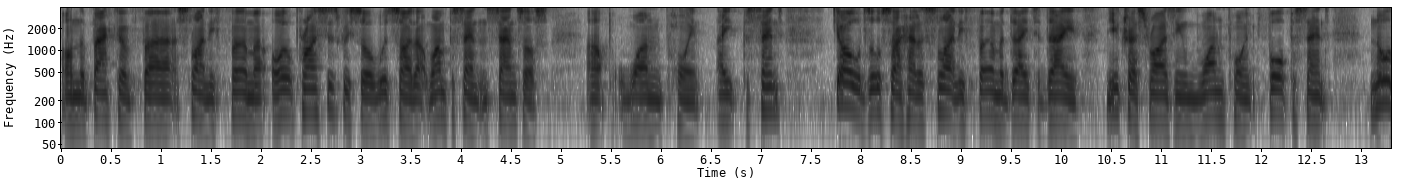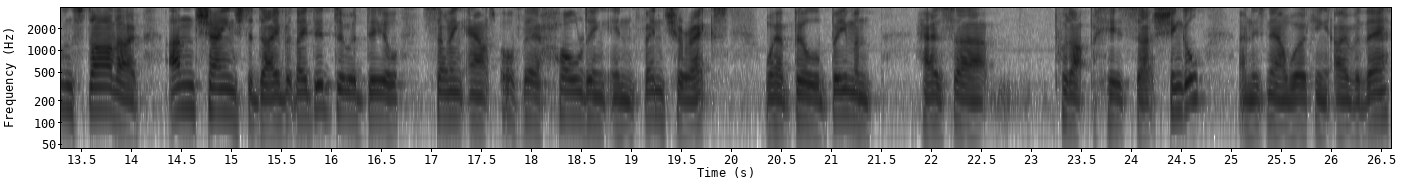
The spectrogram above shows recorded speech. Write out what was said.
on the back of uh, slightly firmer oil prices. We saw Woodside up 1% and Santos up 1.8%. Gold's also had a slightly firmer day today. Newcrest rising 1.4%. Northern Star, though, unchanged today, but they did do a deal selling out of their holding in VentureX, where Bill Beament has uh, put up his uh, shingle and is now working over there.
